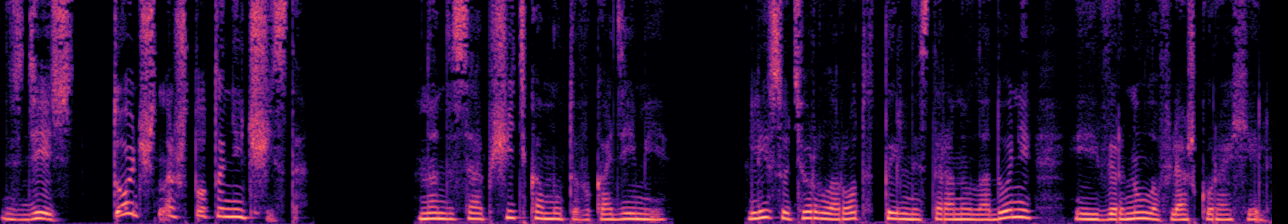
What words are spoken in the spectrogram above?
Здесь точно что-то нечисто». «Надо сообщить кому-то в академии». Лис утерла рот тыльной стороной ладони и вернула фляжку Рахель.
